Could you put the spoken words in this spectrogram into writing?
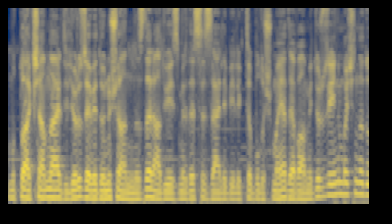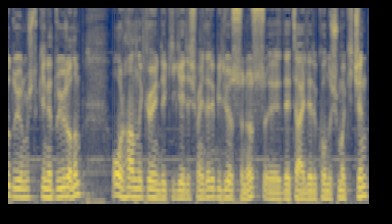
Mutlu akşamlar diliyoruz. Eve dönüş anınızda Radyo İzmir'de sizlerle birlikte buluşmaya devam ediyoruz. Yayının başında da duyurmuştuk yine duyuralım. Orhanlı Köyü'ndeki gelişmeleri biliyorsunuz. E, detayları konuşmak için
